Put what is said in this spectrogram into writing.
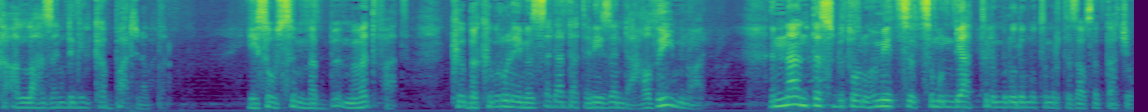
ከአላህ ዘንድ ግን ከባድ ነበር የሰው ስም መጥፋት በክብሩ ላይ መጸዳዳት እኔ ዘንድ አظም ነዋል እናንተስ ብትሆኑ ህሜት ስትስሙ እንዲያትልም ብሎ ደግሞ ትምህርት ዛብ ሰጣቸው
